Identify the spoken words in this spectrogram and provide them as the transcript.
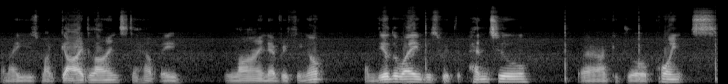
and I use my guidelines to help me line everything up. And the other way was with the pen tool, where I could draw points,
